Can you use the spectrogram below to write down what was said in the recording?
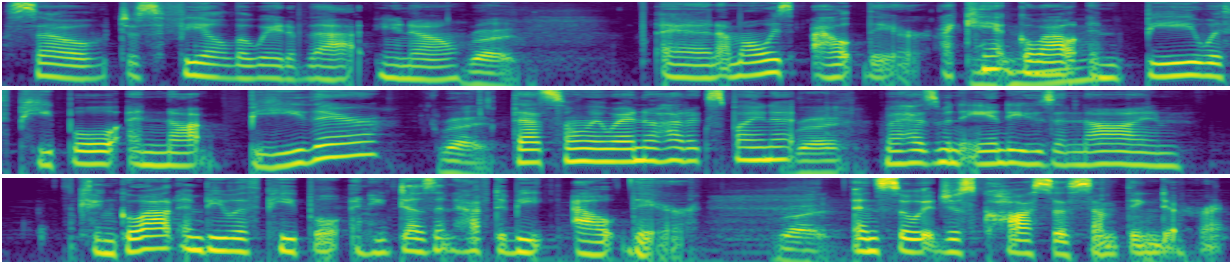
so just feel the weight of that, you know? right And I'm always out there. I can't go out and be with people and not be there. right That's the only way I know how to explain it. Right. My husband Andy, who's a nine, can go out and be with people, and he doesn't have to be out there. right And so it just costs us something different.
